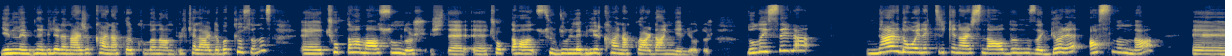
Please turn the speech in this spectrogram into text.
yenilenebilir enerji kaynakları kullanan ülkelerde bakıyorsanız e, çok daha masumdur. İşte e, çok daha sürdürülebilir kaynaklardan geliyordur. Dolayısıyla nerede o elektrik enerjisini aldığınıza göre aslında e,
